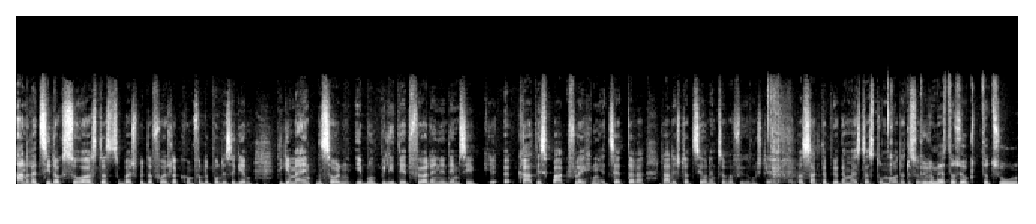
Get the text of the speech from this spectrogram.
Anreiz sieht auch so aus, dass zum Beispiel der Vorschlag kommt von der Bundesregierung, die Gemeinden sollen E-Mobilität fördern, indem sie gratis Parkflächen etc., Ladestationen zur Verfügung stellen. Was sagt der Bürgermeister Strumau dazu? Der Bürgermeister sagt dazu,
